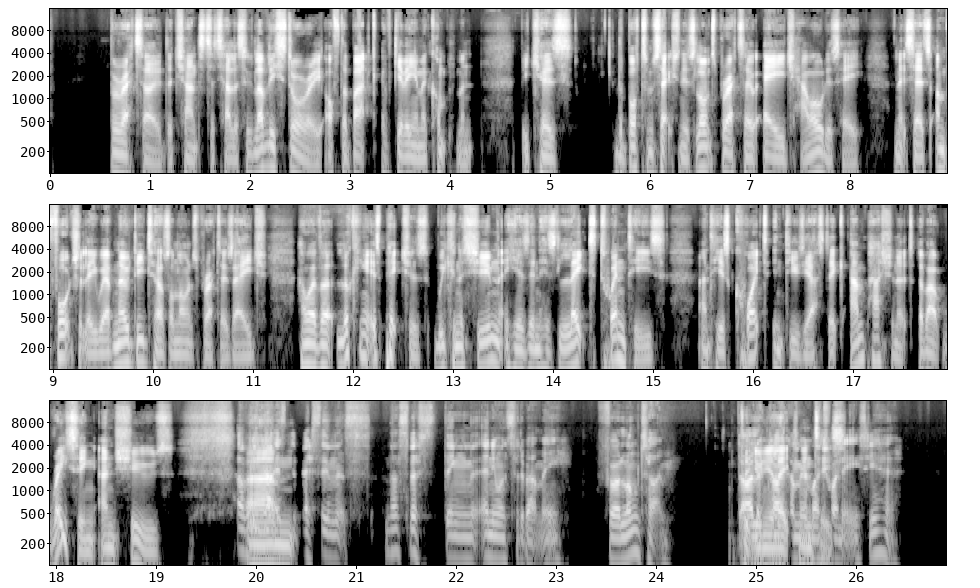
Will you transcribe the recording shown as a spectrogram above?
Barretto the chance to tell us a lovely story off the back of giving him a compliment because the bottom section is Lawrence Barretto, age, how old is he? And it says, Unfortunately, we have no details on Lawrence Barretto's age. However, looking at his pictures, we can assume that he is in his late 20s and he is quite enthusiastic and passionate about racing and shoes. I mean, that is Um, the best thing that's that's the best thing that anyone said about me for a long time. That I you're in look your like late I'm in my twenties, yeah.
